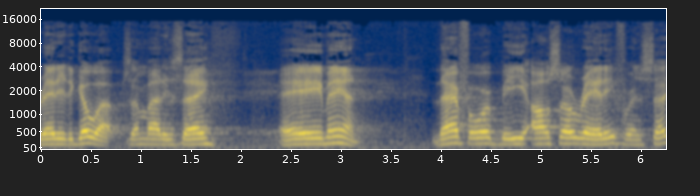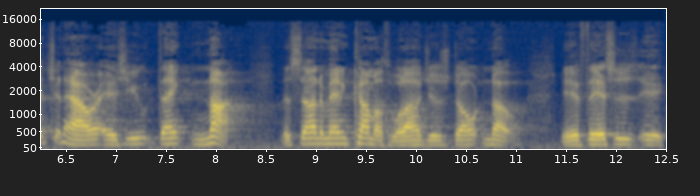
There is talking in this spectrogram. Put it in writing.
ready to go up. Somebody say, Amen. Therefore, be also ready, for in such an hour as you think not, the Son of Man cometh. Well, I just don't know if this is the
